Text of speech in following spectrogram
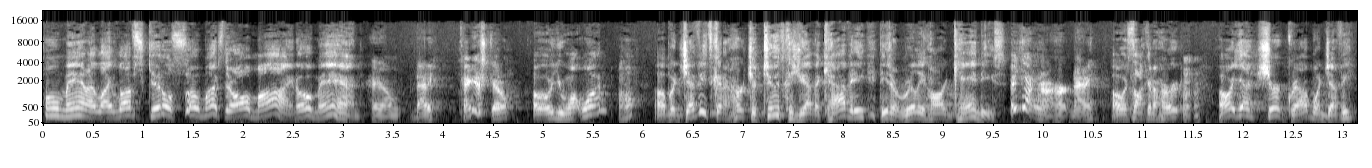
Oh man, I, I love Skittles so much. They're all mine. Oh man. Hey, um, Daddy, can I get a Skittle? Oh, you want one? Uh-huh. Oh, but Jeffy, it's gonna hurt your tooth because you have a cavity. These are really hard candies. It's not gonna hurt, Daddy. Oh, it's not gonna hurt? Oh yeah, sure. Grab one, Jeffy.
